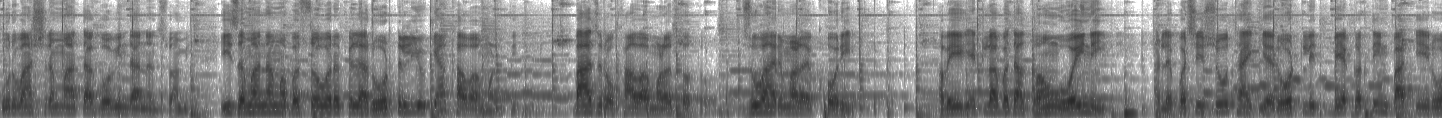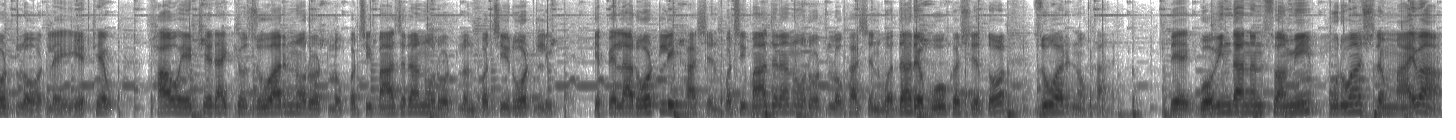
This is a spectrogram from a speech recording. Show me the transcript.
પૂર્વાશ્રમમાં હતા ગોવિંદાનંદ સ્વામી. એ જમાનામાં બસો વર્ષ પહેલા રોટલીઓ ક્યાં ખાવા મળતી હતી? બાજરો ખાવા મળતો હતો જુવાર મળે ખોરી. હવે એટલા બધા ઘઉં હોય નહીં. એટલે પછી શું થાય કે રોટલી બે કતી ને બાકી રોટલો, એટલે હેઠે હાવ હેઠે રાખ્યો જુવારનો રોટલો, પછી બાજરાનો રોટલો ને પછી રોટલી. કે પેલા રોટલી ખાશે ને પછી બાજરાનો રોટલો ખાશે ને વધારે ભૂખ હશે તો જુવારનો ખાય. તે ગોવિંદાનંદ સ્વામી પૂર્વાશ્રમમાં આવ્યા,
